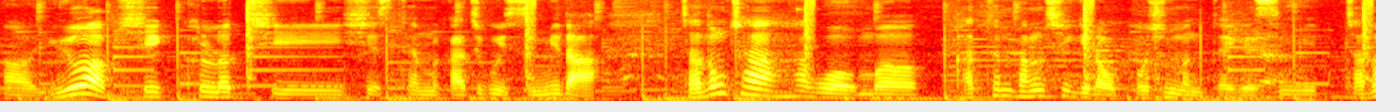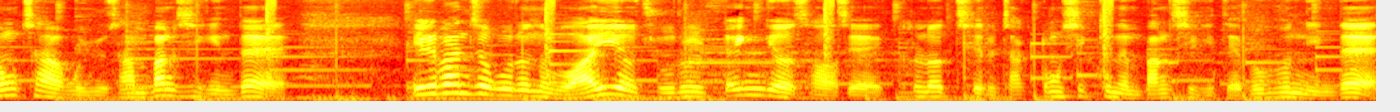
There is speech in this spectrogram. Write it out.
어, 유압식 클러치 시스템을 가지고 있습니다. 자동차하고 뭐 같은 방식이라고 보시면 되겠습니다. 자동차하고 유사한 방식인데 일반적으로는 와이어 줄을 당겨서 이제 클러치를 작동시키는 방식이 대부분인데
